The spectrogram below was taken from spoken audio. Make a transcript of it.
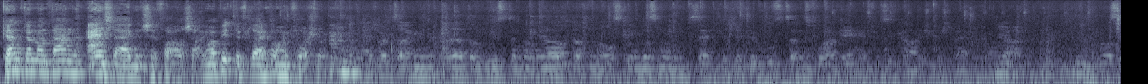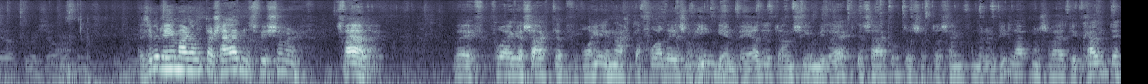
könnte man dann Einzelereignisse voraussagen. Aber bitte vielleicht noch einen Vorschlag. Ich wollte sagen, äh, dann müsste man ja auch davon ausgehen, dass man sämtliche Bewusstseinsvorgänge physikalisch beschreiben kann. Ja. Was ja durchaus nicht also ich würde hier mal unterscheiden zwischen zweierlei. Weil ich vorher gesagt habe, wohin ich nach der Vorlesung hingehen werde, dann haben Sie mit Recht gesagt, gut, das, das hängt von meinem Willen ab und so weiter. Ich könnte,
